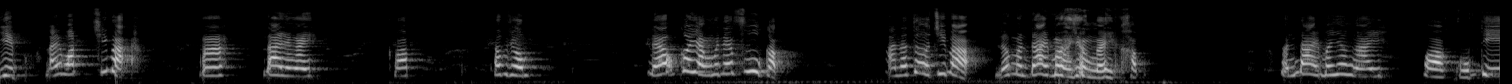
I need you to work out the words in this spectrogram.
หยิบไลฟ์วอตชิบะมาได้ยังไงครับท่านผู้ชม แล้วก็ยังไม่ได้ฟู่กับอันนั้นเธอชิบะแล้วมันได้มายังไงครับ มันได้มายังไง บอกผมที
